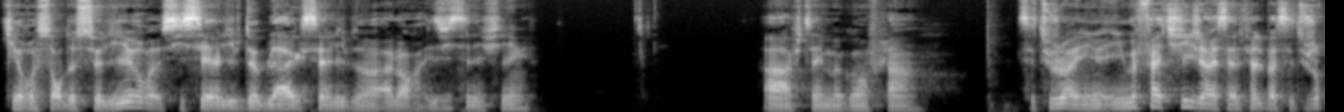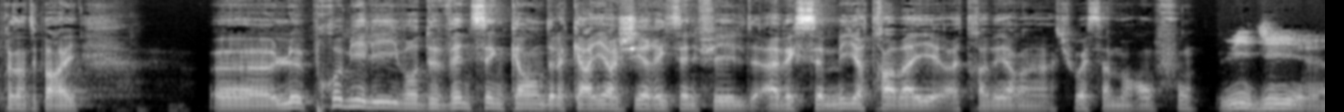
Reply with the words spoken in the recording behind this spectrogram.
qui ressort de ce livre, si c'est un livre de blagues, c'est un livre de... alors Is This Anything? Ah putain, il me gonfle là. C'est toujours il, il me fatigue Jerry Seinfeld parce que c'est toujours présenté pareil. Euh, le premier livre de 25 ans de la carrière Jerry Seinfeld avec son meilleur travail à travers, un- tu vois, ça me rend fou. Lui, il dit, euh,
